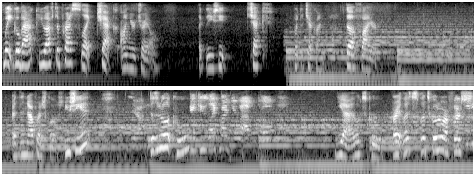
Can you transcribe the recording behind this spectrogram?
wait, go back. You have to press like check on your trail. Like do you see, check, put the check on the fire. And then now press close. You see it? Yeah. Doesn't it look cool? Hey, do you like my new avatar? Yeah, it looks cool. All right, let's let's go to our first.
